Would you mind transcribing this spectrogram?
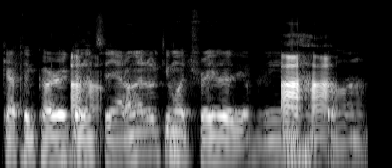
Captain Carter, que lo Ajá. enseñaron en el último trailer, Dios mío. Ajá.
